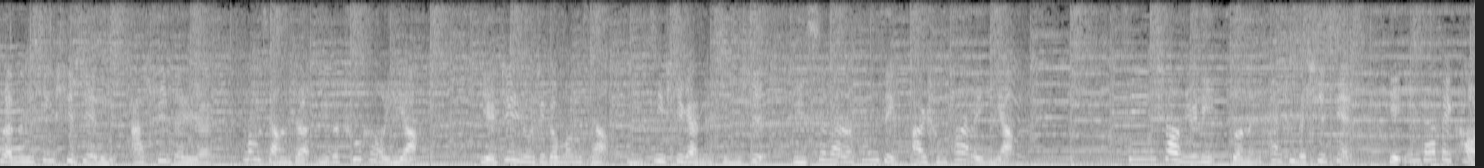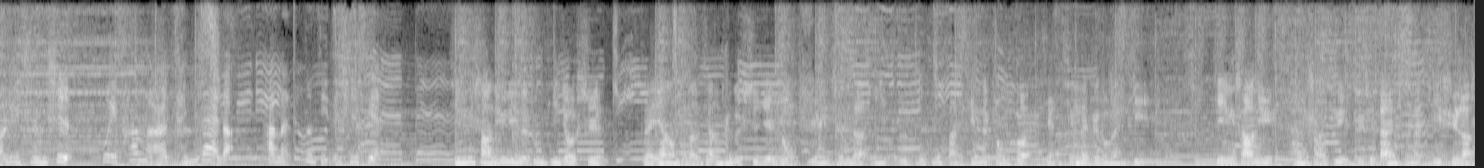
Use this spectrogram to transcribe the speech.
可能性世界里阿虚等人梦想着一个出口一样，也正如这个梦想以既视感的形式与现在的风景二重化了一样，轻音少女里所能看出的视线，也应该被考虑成是为他们而存在的他们自己的视线。轻音少女里的主题就是怎样才能将这个世界中人生的一次不复返性的重荷减轻的这个问题。轻音少女看上去只是单纯的提示了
